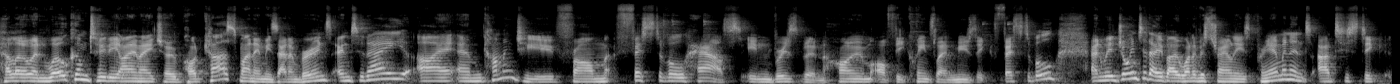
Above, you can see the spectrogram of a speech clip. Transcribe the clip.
Hello and welcome to the IMHO podcast. My name is Adam Bruns, and today I am coming to you from Festival House in Brisbane, home of the Queensland Music Festival. And we're joined today by one of Australia's preeminent artistic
